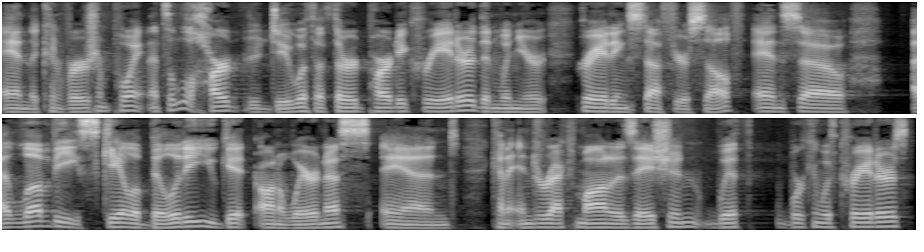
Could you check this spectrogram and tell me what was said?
and the conversion point. That's a little harder to do with a third party creator than when you're creating stuff yourself. And so I love the scalability you get on awareness and kind of indirect monetization with working with creators.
